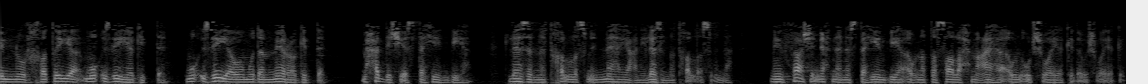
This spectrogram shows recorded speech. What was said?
إنه الخطية مؤذية جدا مؤذية ومدمرة جدا. محدش يستهين بيها. لازم نتخلص منها يعني لازم نتخلص منها. ما ينفعش إن إحنا نستهين بيها أو نتصالح معاها أو نقول شوية كده وشوية كده.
